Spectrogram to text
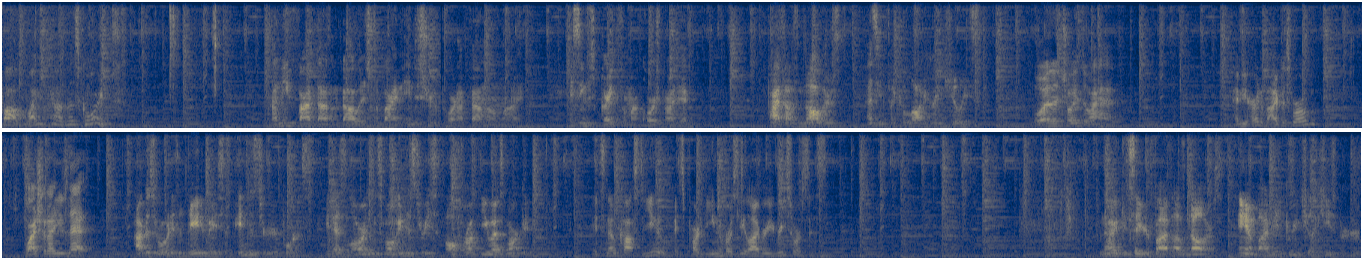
Bob, why are you counting those coins? I need $5,000 to buy an industry report I found online. It seems great for my course project. $5,000? That seems like a lot of green chilies. What other choice do I have? Have you heard of IBISWorld? Why should I use that? IBISWorld is a database of industry reports. It has large and small industries all throughout the U.S. market. It's no cost to you. It's part of the University Library resources. Now you can save your $5,000 and buy me a green chili cheeseburger.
